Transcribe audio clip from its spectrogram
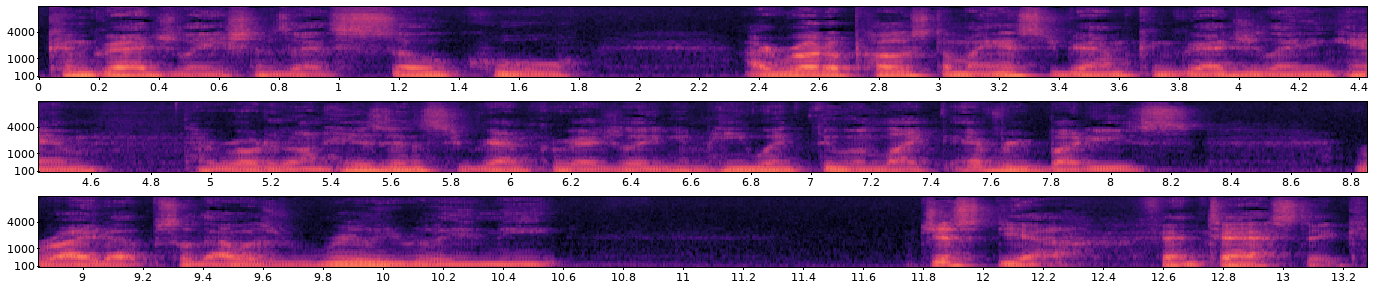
congratulations! That's so cool. I wrote a post on my Instagram congratulating him. I wrote it on his Instagram congratulating him. He went through and liked everybody's write up, so that was really really neat. Just yeah, fantastic.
